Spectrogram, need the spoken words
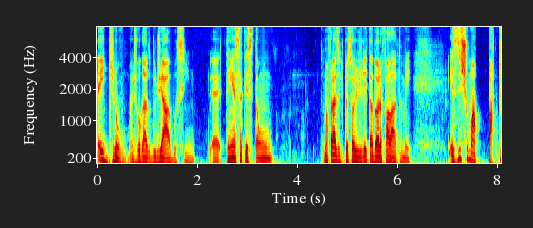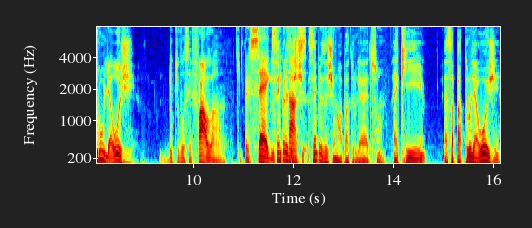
Aí, de novo, advogado do diabo, assim. é, tem essa questão. Uma frase que o pessoal de direita adora falar também. Existe uma patrulha hoje do que você fala, que persegue, Sempre que existe, caça? sempre existe uma patrulha, Edson. É que essa patrulha hoje,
